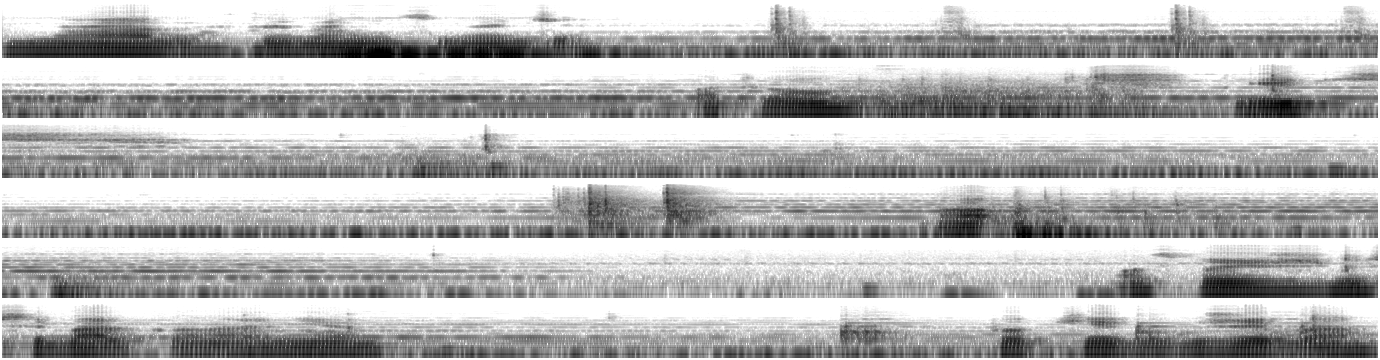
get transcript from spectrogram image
Dobra, chyba nic nie będzie. A tu? Nic. Otworzyliśmy sobie balkon, ale nie wiem po jakiego grzyba.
